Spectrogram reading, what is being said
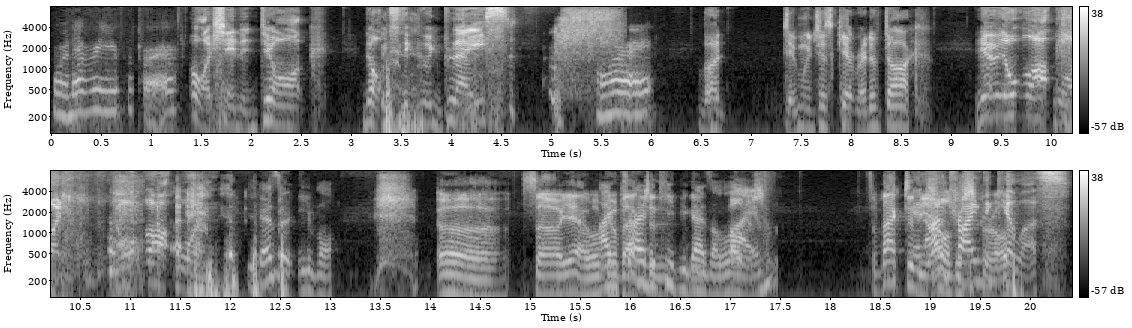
Whatever you prefer. Oh, I say the dock. That's the good place. Alright. But didn't we just get rid of Doc? No, not that one. Don't that one. You guys are evil. Uh, so yeah, we'll go back. I'm back trying to to keep you guys alive. So back to And the I'm Elder trying Scroll to kill us.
